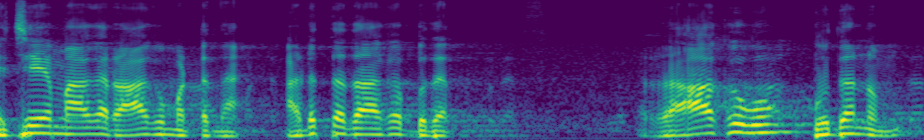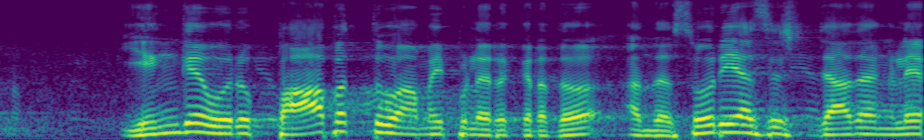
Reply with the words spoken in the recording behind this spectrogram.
நிச்சயமாக ராகு மட்டும்தான். அடுத்ததாக புதன். ராகுவும் புதனும் எங்கே ஒரு பாபத்துவ அமைப்பில் இருக்கிறதோ அந்த சோரியாசிஸ் ஜாதகங்களே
